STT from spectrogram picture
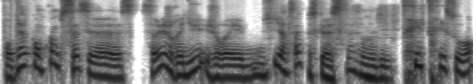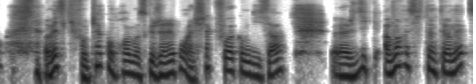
Pour bien comprendre, ça, c'est vrai, j'aurais dû, j'aurais dû dire ça parce que ça, on me dit très, très souvent. En fait, ce qu'il faut bien comprendre, parce que je réponds à chaque fois qu'on me dit ça, euh, je dis qu'avoir un site internet,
